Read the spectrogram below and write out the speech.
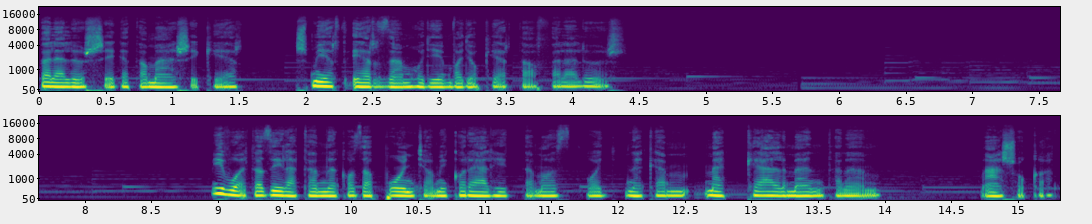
felelősséget a másikért, és miért érzem, hogy én vagyok érte a felelős? Mi volt az életemnek az a pontja, amikor elhittem azt, hogy nekem meg kell mentenem másokat?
